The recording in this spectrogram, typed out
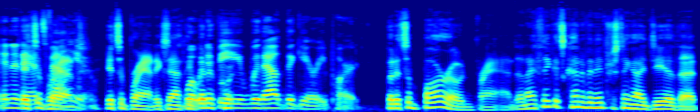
and it it's adds a brand. value. It's a brand, exactly. What would but it be without the Gehry part? but it's a borrowed brand. And I think it's kind of an interesting idea that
